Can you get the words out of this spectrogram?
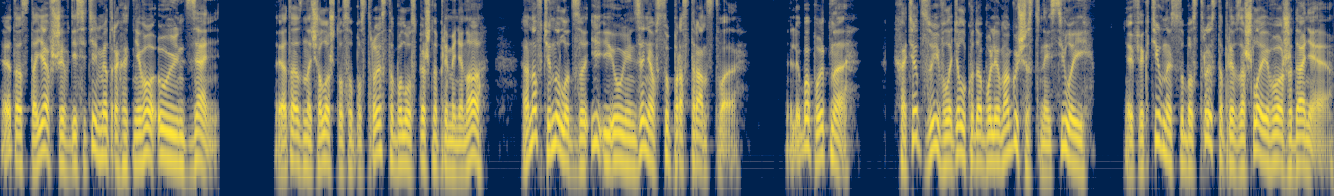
это стоявший в 10 метрах от него Уинцзянь. Это означало, что супустройство было успешно применено, оно втянуло Цзуи и Уинзяня в субпространство. Любопытно. Хотя Цзуи владел куда более могущественной силой, эффективность субустройства превзошла его ожидания.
